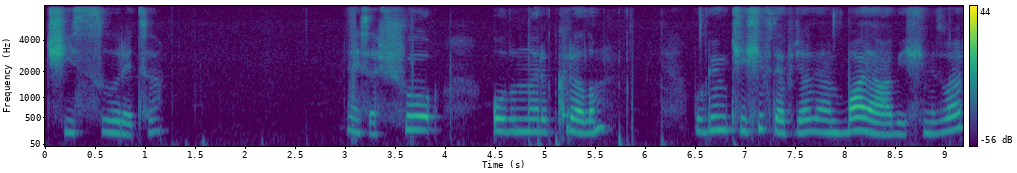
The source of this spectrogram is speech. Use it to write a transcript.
Çiğ sığır eti. Neyse şu odunları kıralım. Bugün keşif de yapacağız. Yani bayağı bir işimiz var.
